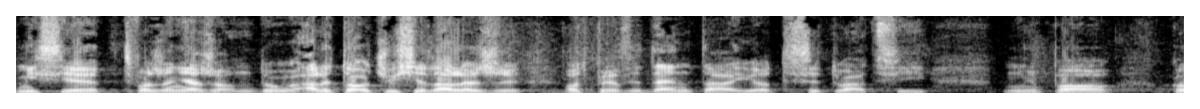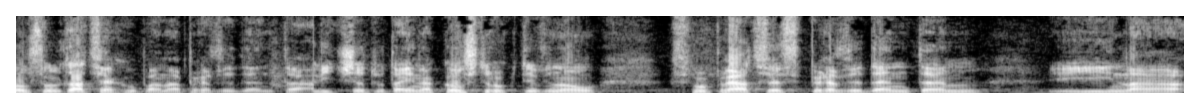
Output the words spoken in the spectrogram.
misję tworzenia rządu, ale to oczywiście zależy od prezydenta i od sytuacji po konsultacjach u pana prezydenta. Liczę tutaj na konstruktywną współpracę z prezydentem i na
